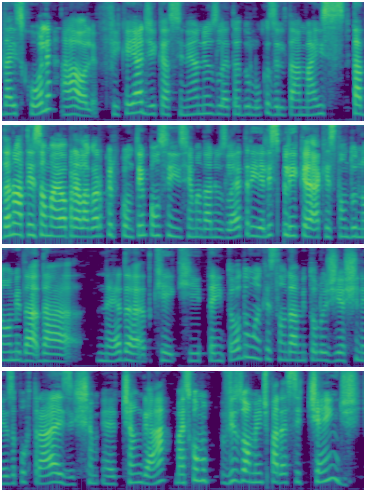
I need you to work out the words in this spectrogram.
da escolha? Ah, olha, fica aí a dica, assinei a newsletter do Lucas, ele tá mais tá dando uma atenção maior para ela agora porque ele ficou um tempão sem, sem mandar newsletter e ele explica a questão do nome da, da né, da, que, que tem toda uma questão da mitologia chinesa por trás, e é, Chang'e, mas como visualmente parece Change,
